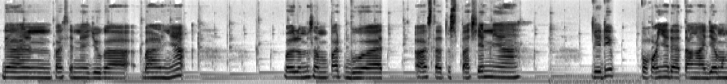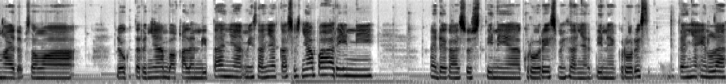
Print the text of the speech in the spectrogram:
dan pasiennya juga banyak belum sempat buat uh, status pasiennya. Jadi pokoknya datang aja menghadap sama dokternya bakalan ditanya misalnya kasusnya apa hari ini? Ada kasus tinea cruris misalnya tinea cruris ditanyain lah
